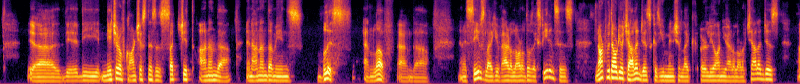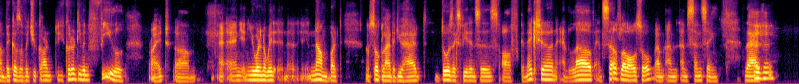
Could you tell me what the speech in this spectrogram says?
uh, the the nature of consciousness is Satchit Ananda, and Ananda means bliss and love, and uh, and it seems like you've had a lot of those experiences, not without your challenges, because you mentioned like early on you had a lot of challenges, um, because of which you can't you couldn't even feel right, um, and, and you were in a way numb, but I'm so glad that you had those experiences of connection and love and self-love also. I'm, I'm, I'm sensing that mm-hmm.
